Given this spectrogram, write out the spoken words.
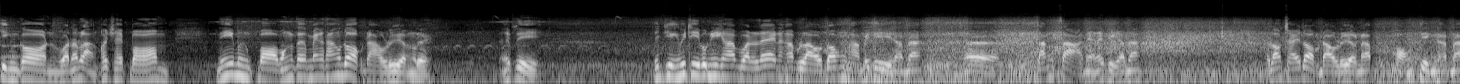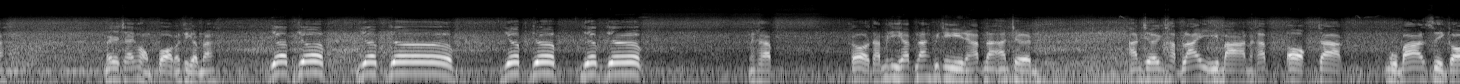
จริงก่อน วันหลังเขาใช้ปลอม นี่มึงปลอมมั้งแต่แม้กระทั่งดอกดาวเรืองเลยเอฟซีจริงๆวิธีพวกนี้ครับ วันแรกนะครับ เราต้องทำพิธีนะครับนะเออตั้งศาลเนี่ยเอฟซีครับนะเราต้องใช้ดอกดาวเรืองนะครับ ของจริงครับนะ ไม่ได้ใช้ของปลอมเอฟซีครับนะเยิบเยิบเยิบเยิบเยิบเยิบเยิบเยิบนะครับ ก็ทำพิธีครับนะพิธีนะครับนะอัญเชิญอัญเชิญขับไล่อีบานนะครับ ออกจาก หมู่บ้านสี่กอ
